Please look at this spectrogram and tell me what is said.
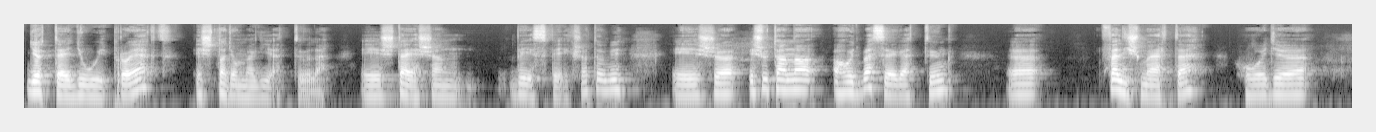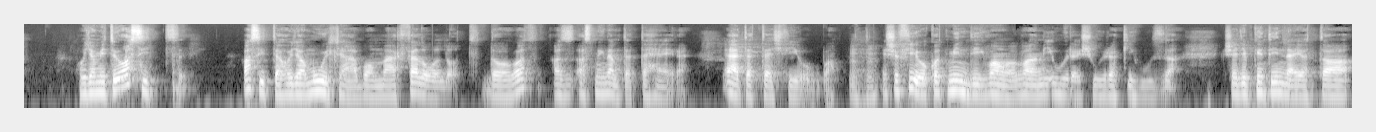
jött egy új projekt, és nagyon megijedt tőle, és teljesen vészfék, stb. És, és utána, ahogy beszélgettünk, felismerte, hogy, hogy amit ő azt, hitt, azt hitte, hogy a múltjában már feloldott dolgot, az, azt még nem tette helyre eltette egy fiókba. Uh-huh. És a fiókot mindig van valami újra és újra kihúzza. És egyébként innen jött a,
